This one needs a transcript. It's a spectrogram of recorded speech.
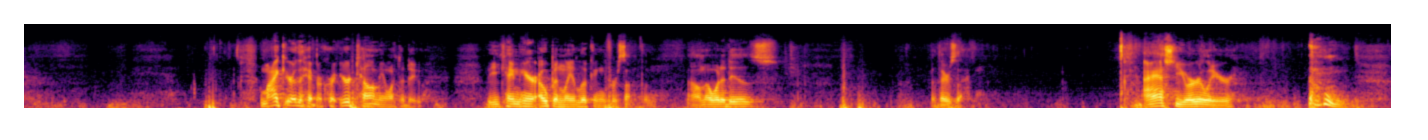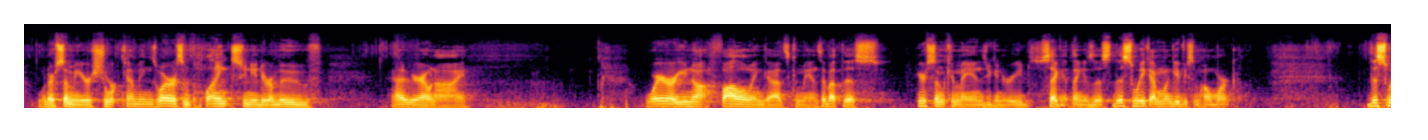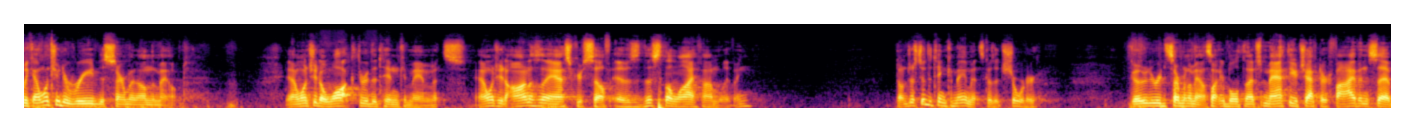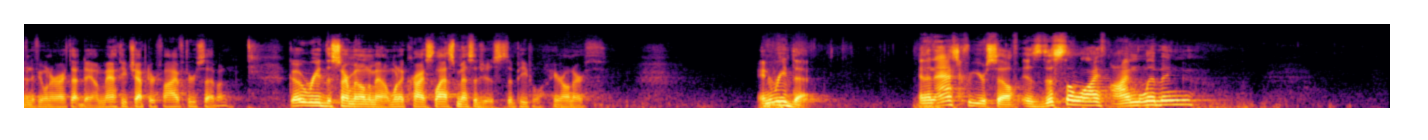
Mike, you're the hypocrite. You're telling me what to do. But you came here openly looking for something. I don't know what it is, but there's that. I asked you earlier, what are some of your shortcomings? What are some planks you need to remove out of your own eye? Where are you not following God's commands? How about this? Here's some commands you can read. Second thing is this. This week, I'm going to give you some homework. This week, I want you to read the Sermon on the Mount. And I want you to walk through the Ten Commandments. And I want you to honestly ask yourself, is this the life I'm living? Don't just do the Ten Commandments because it's shorter. Go to read the Sermon on the Mount. It's not your bulletin. That's Matthew chapter 5 and 7, if you want to write that down. Matthew chapter 5 through 7. Go read the Sermon on the Mount, one of Christ's last messages to people here on earth. And read that. And then ask for yourself is this the life I'm living?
